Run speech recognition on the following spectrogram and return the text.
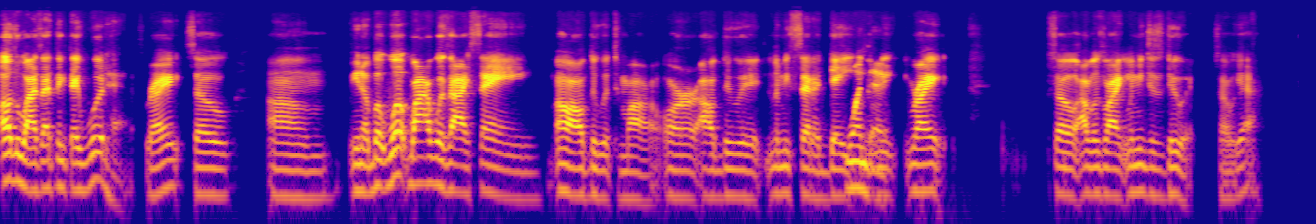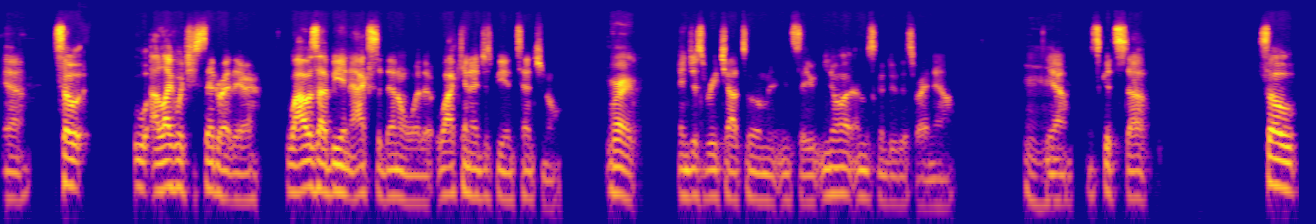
otherwise i think they would have right? So um you know but what why was i saying oh i'll do it tomorrow or i'll do it let me set a date one day me, right so I was like, let me just do it. So yeah. Yeah. So I like what you said right there. Why was I being accidental with it? Why can't I just be intentional? Right. And just reach out to them and say, you know what, I'm just gonna do this right now. Mm-hmm. Yeah, it's good stuff. So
